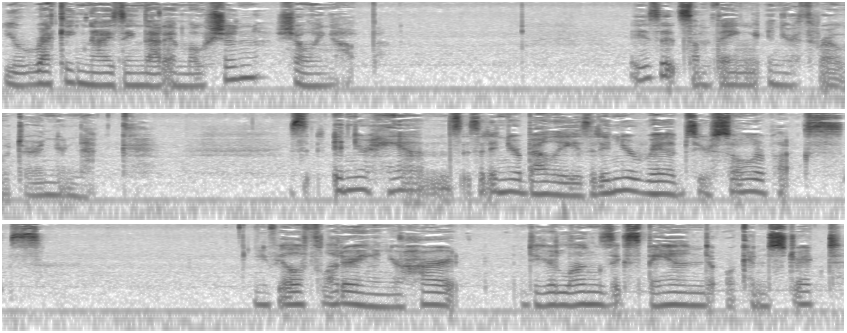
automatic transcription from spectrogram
you're recognizing that emotion showing up. Is it something in your throat or in your neck? Is it in your hands? Is it in your belly? Is it in your ribs, your solar plexus? You feel a fluttering in your heart. Do your lungs expand or constrict?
